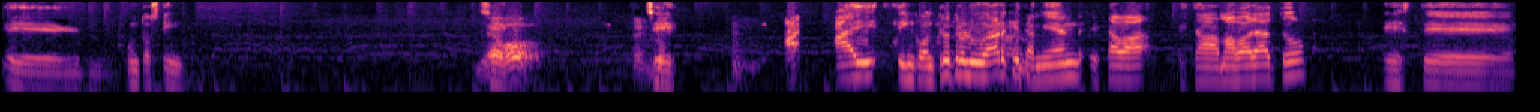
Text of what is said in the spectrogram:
eh, punto cinco. Mirá Sí. vos. Sí. Hay, encontré otro lugar que también estaba, estaba más barato. Este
